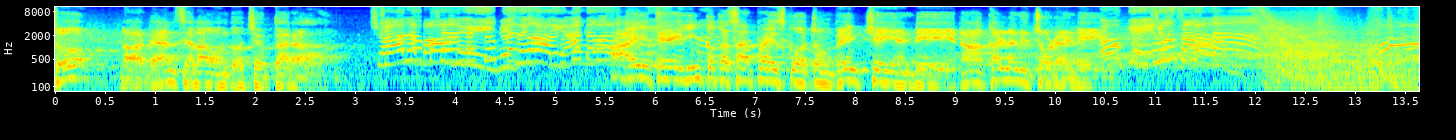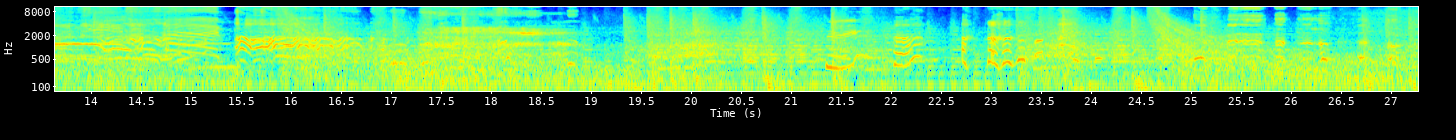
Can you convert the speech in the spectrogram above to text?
సో నా డాన్స్ ఎలా ఉందో చెప్తారా? చాలా బాగుంది. నిజంగా అద్భుతం. అయితే ఇంకొక సర్ప్రైజ్ కోసం వెయిట్ చేయండి. నా కళ్ళని చూడండి. ఓకే చూస్తా. రావాలి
